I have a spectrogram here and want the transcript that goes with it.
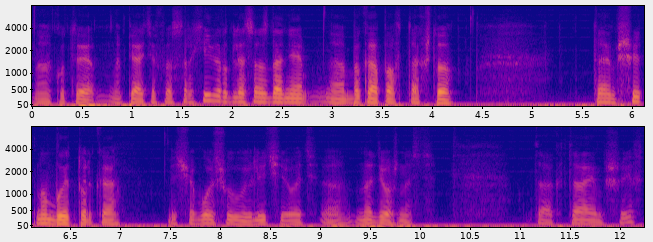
Qt5 архивер для создания бэкапов, так что таймшит ну, будет только еще больше увеличивать надежность. Так, timeshift.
